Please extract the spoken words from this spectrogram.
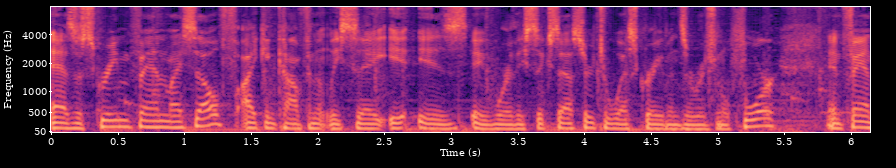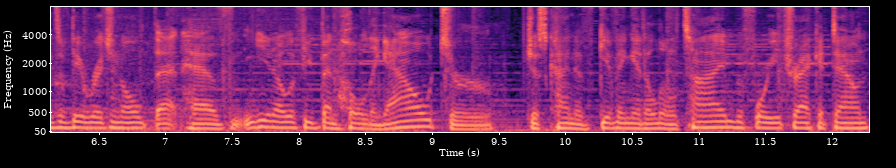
As a Scream fan myself, I can confidently say it is a worthy successor to Wes Craven's original four. And fans of the original that have, you know, if you've been holding out or just kind of giving it a little time before you track it down,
